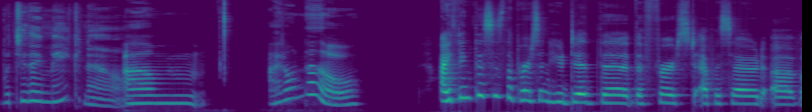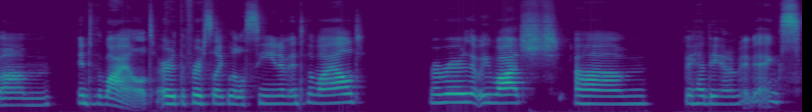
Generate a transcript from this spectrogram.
what do they make now? Um, I don't know. I think this is the person who did the the first episode of um Into the Wild or the first like little scene of Into the Wild. Remember that we watched? Um, they had the anime banks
